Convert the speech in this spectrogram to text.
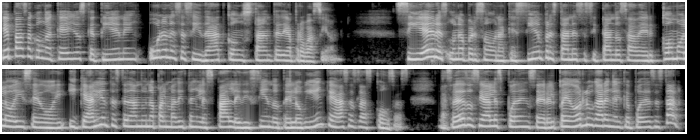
¿Qué pasa con aquellos que tienen una necesidad constante de aprobación? Si eres una persona que siempre está necesitando saber cómo lo hice hoy y que alguien te esté dando una palmadita en la espalda y diciéndote lo bien que haces las cosas, las redes sociales pueden ser el peor lugar en el que puedes estar.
